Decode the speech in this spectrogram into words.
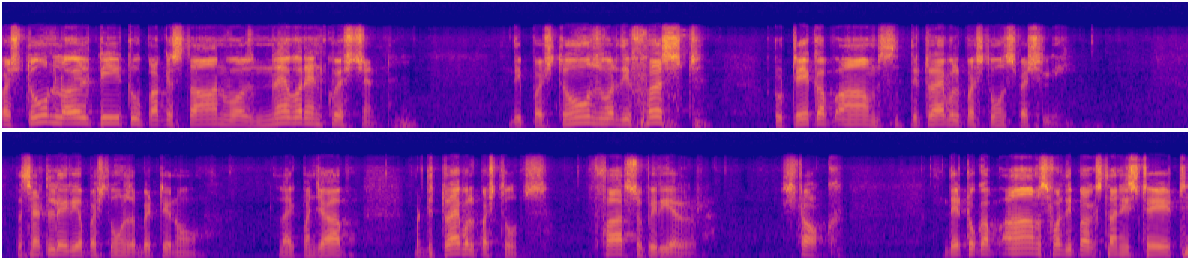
Pashtun loyalty to Pakistan was never in question. The Pashtuns were the first to take up arms, the tribal Pashtuns especially. The settled area Pashtuns a bit, you know, like Punjab, but the tribal Pashtuns, far superior stock. They took up arms for the Pakistani state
